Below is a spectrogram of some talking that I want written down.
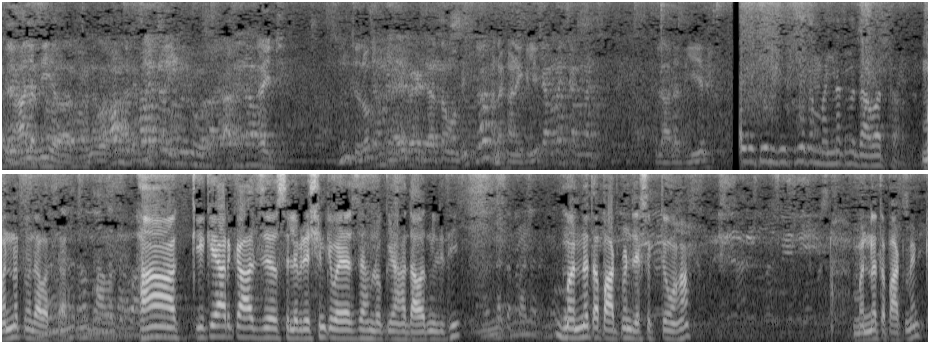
फ़िलहाल अभी राइट चलो मैं बैठ जाता हूँ अभी खाना खाने के लिए। फ़िलहाल अभी ये। मन्नत में दावत था। मन्नत में दावत था? हाँ के के आर का आज सेलिब्रेशन की वजह से हम लोग को यहाँ दावत मिली थी। मन्नत अपार्टमेंट देख सकते हो वहाँ। मन्नत अपार्टमेंट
